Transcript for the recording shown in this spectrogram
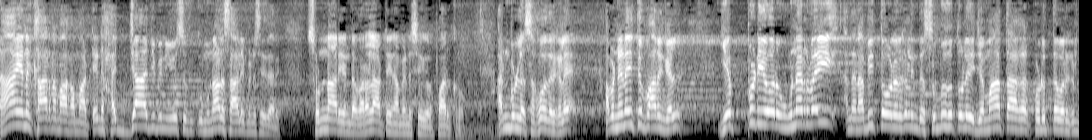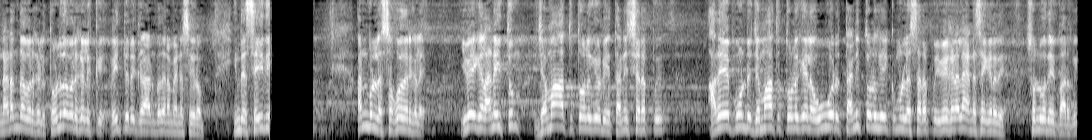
நான் எனக்கு காரணமாக மாட்டேன். ஹஜ்ஜாஜ் பின் யூசுஃபுக்கு முன்னால் சாலிம் என்ன செய்தார்? சொன்னார் என்ற வரலாற்றை நாம் என்ன செய்கிறோம்? பார்க்கிறோம். அன்புள்ள சகோதரர்களே அப்ப நினைத்து பாருங்கள் எப்படி ஒரு உணர்வை அந்த நபித்தோழர்கள் இந்த சுபுகு தொலை ஜமாத்தாக கொடுத்தவர்கள் நடந்தவர்கள் தொழுதவர்களுக்கு வைத்திருக்கிறார் என்பதை நம்ம என்ன செய்கிறோம்? இந்த செய்தி அன்புள்ள சகோதரர்களே இவைகள் அனைத்தும் ஜமாத்து தொழுகையுடைய தனிச்சிறப்பு அதே போன்று ஜமாத்து தொழுகையில ஒவ்வொரு தனி தொழுகைக்கும் உள்ள சிறப்பு. இவைகளெல்லாம் என்ன செய்கிறது? சொல்வதை பார்க்கும்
